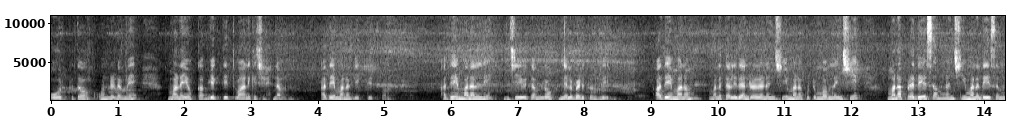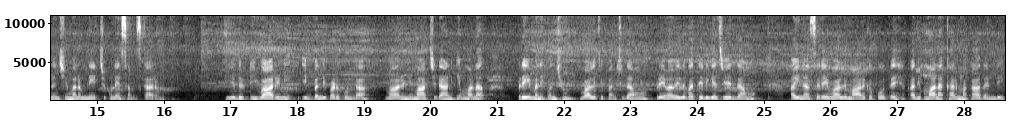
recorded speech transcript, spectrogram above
ఓర్పుతో ఉండడమే మన యొక్క వ్యక్తిత్వానికి చిహ్నం. అదే మన వ్యక్తిత్వం. అదే మనల్ని జీవితంలో నిలబెడుతుంది. అదే మనం మన తల్లిదండ్రుల నుంచి మన కుటుంబం నుంచి మన ప్రదేశం నుంచి మన దేశం నుంచి మనం నేర్చుకునే సంస్కారం. ఎదుటి వారిని ఇబ్బంది పడకుండా వారిని మార్చడానికి మన ప్రేమని కొంచెం వాళ్ళకి పంచుదాము. ప్రేమ విలువ తెలియజేద్దాము. అయినా సరే వాళ్ళు మారకపోతే అది మన కర్మ కాదండి.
